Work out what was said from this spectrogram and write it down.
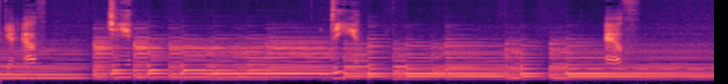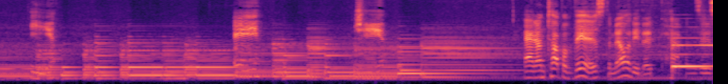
Again, F, G, D, on top of this, the melody that happens is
